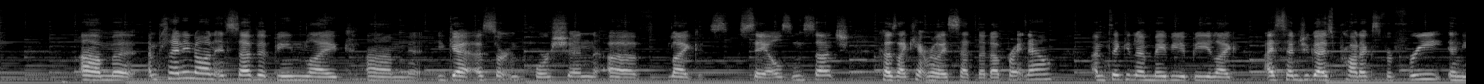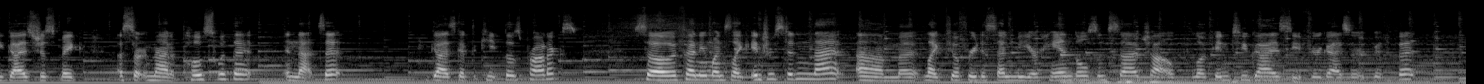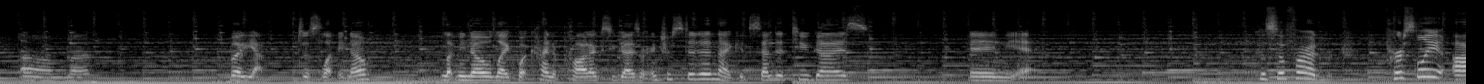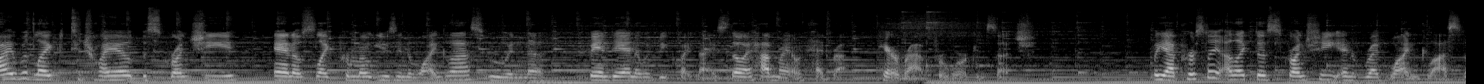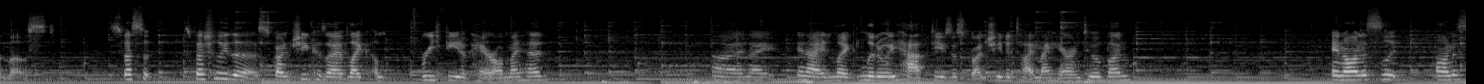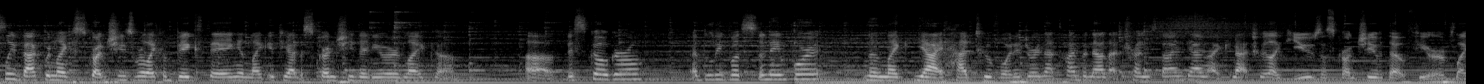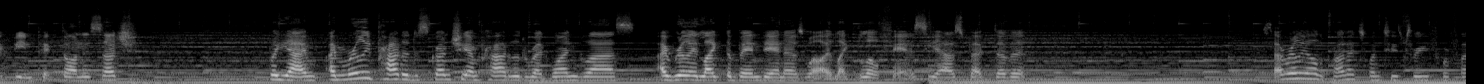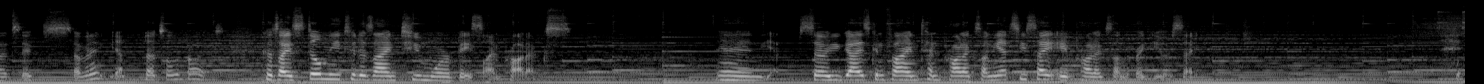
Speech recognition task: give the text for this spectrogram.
Um, I'm planning on instead of it being like um, you get a certain portion of like s- sales and such, because I can't really set that up right now. I'm thinking of maybe it be like I send you guys products for free and you guys just make a certain amount of posts with it, and that's it. You guys get to keep those products. So if anyone's like interested in that, um, like feel free to send me your handles and such. I'll look into you guys, see if your guys are a good fit. Um, but yeah, just let me know. Let me know like what kind of products you guys are interested in. I could send it to you guys. And yeah. Cause so far, I'd, personally, I would like to try out the scrunchie and also like promote using the wine glass. Ooh, and the bandana would be quite nice. Though I have my own head wrap, hair wrap for work and such. But yeah, personally, I like the scrunchie and red wine glass the most. Especially, the scrunchie because I have like a, three feet of hair on my head. Uh, and I and I like literally have to use a scrunchie to tie my hair into a bun. And honestly, honestly, back when like scrunchies were like a big thing, and like if you had a scrunchie, then you were like um, a VSCO girl, I believe what's the name for it. And then like yeah, I had to avoid it during that time, but now that trend's dying down, I can actually like use a scrunchie without fear of like being picked on and such. But yeah, I'm I'm really proud of the scrunchie. I'm proud of the red wine glass. I really like the bandana as well. I like the little fantasy aspect of it. Is that really all the products? One, two, three, four, five, six, seven, eight? Yep, that's all the products. Because I still need to design two more baseline products. And yeah, so you guys can find 10 products on the Etsy site, 8 products on the regular site.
